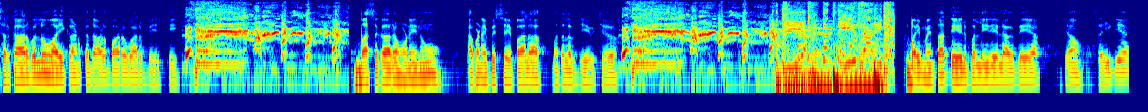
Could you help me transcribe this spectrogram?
ਸਰਕਾਰ ਵੱਲੋਂ ਆਈ ਕਣਕ ਦਾਲ ਬਾਰੋ ਬਾਰ ਵੇਚਤੀ ਬਸ ਕਰ ਹੁਣ ਇਹਨੂੰ, ਆਪਣੇ ਪਿੱਛੇ ਪਾ ਲਾ ਮਤਲਬ ਜੇਬ 'ਚ। ਬਾਈ, ਮੈਨੂੰ ਤਾਂ ਤੇਲ ਪੱਲੀ ਦੇ ਲੱਗਦੇ ਆ। ਕਿਉਂ? ਸਹੀ ਕਿਹਾ?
